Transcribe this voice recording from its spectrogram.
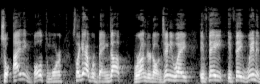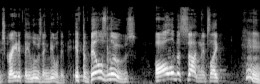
So I think Baltimore, it's like, yeah, we're banged up. We're underdogs anyway. If they if they win, it's great. If they lose, they can deal with it. If the Bills lose, all of a sudden it's like, hmm,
